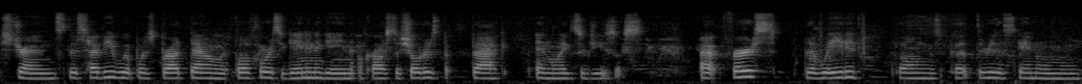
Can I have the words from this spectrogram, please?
strands. This heavy whip was brought down with full force again and again across the shoulders, back, and legs of Jesus. At first, the weighted thongs cut through the skin only.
